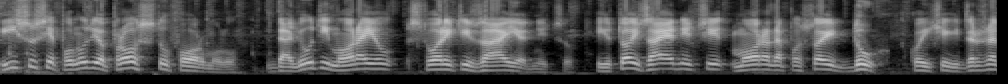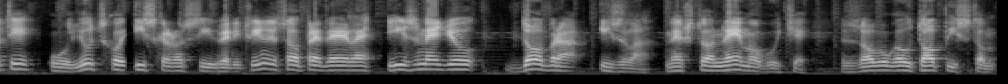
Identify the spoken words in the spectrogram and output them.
Isus je ponudio prostu formulu da ljudi moraju stvoriti zajednicu i u toj zajednici mora da postoji duh koji će ih držati u ljudskoj iskrenosti i veličini da se opredele između dobra i zla. Nešto nemoguće. Zovu ga utopistom,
